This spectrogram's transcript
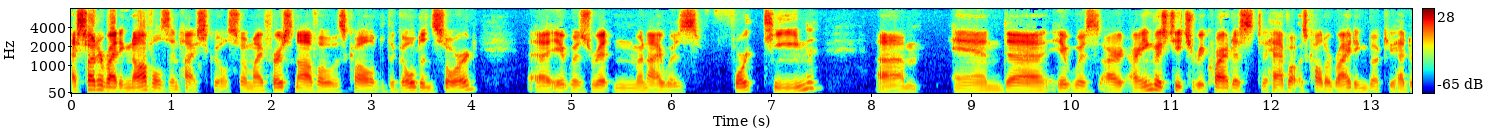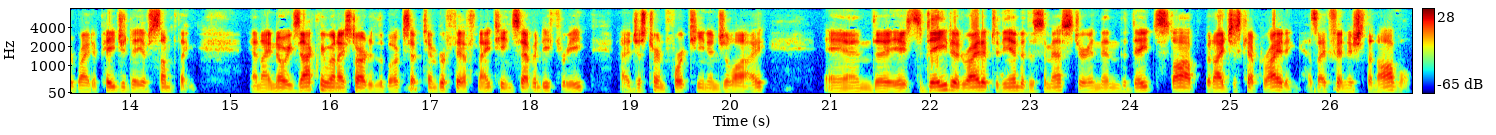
I started writing novels in high school. So my first novel was called The Golden Sword. Uh, it was written when I was 14. Um, and uh, it was our, our English teacher required us to have what was called a writing book. You had to write a page a day of something. And I know exactly when I started the book, September 5th, 1973. I just turned 14 in July. And uh, it's dated right up to the end of the semester. And then the date stopped, but I just kept writing as I finished the novel.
